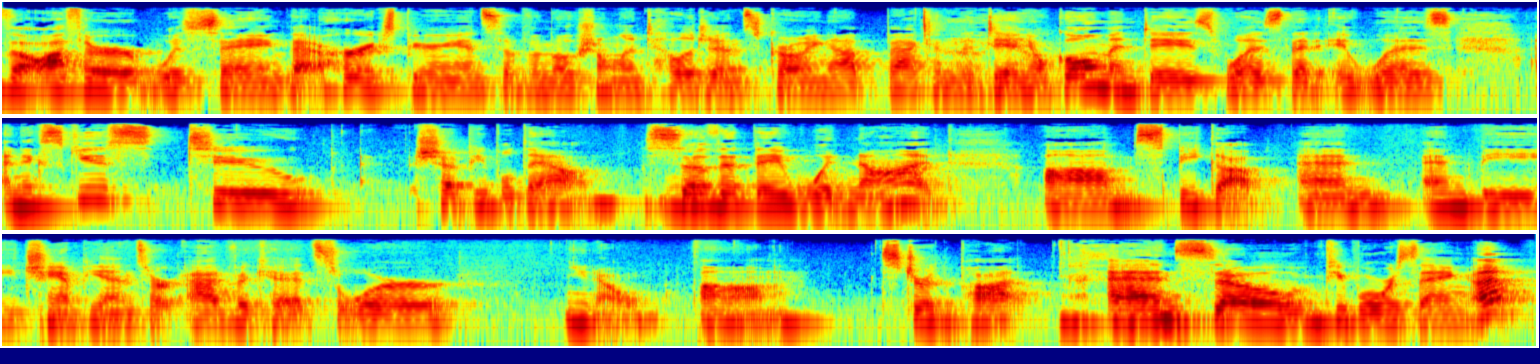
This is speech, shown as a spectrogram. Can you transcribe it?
the author was saying that her experience of emotional intelligence growing up back in the oh, Daniel yeah. Goleman days was that it was an excuse to shut people down mm-hmm. so that they would not um, speak up and and be champions or advocates or you know um, stir the pot and so people were saying ah,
